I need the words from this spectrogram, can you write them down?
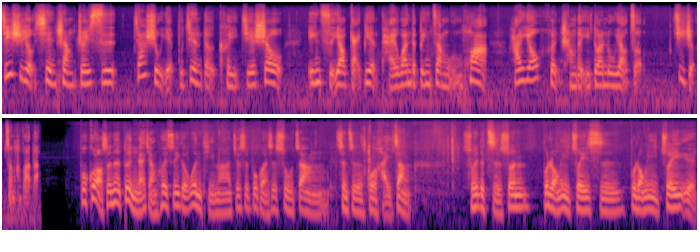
即使有线上追思，家属也不见得可以接受，因此要改变台湾的殡葬文化，还有很长的一段路要走。记者综合报道。不过郭老师，那对你来讲会是一个问题吗？就是不管是树葬，甚至或海葬，所谓的子孙不容易追思、不容易追远、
